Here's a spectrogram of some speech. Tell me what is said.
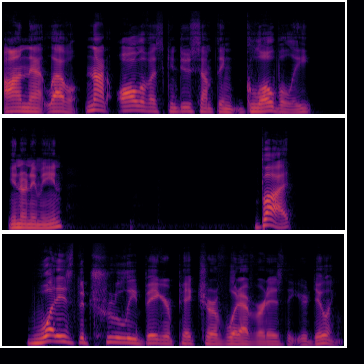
on that level. Not all of us can do something globally, you know what I mean? But what is the truly bigger picture of whatever it is that you're doing?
